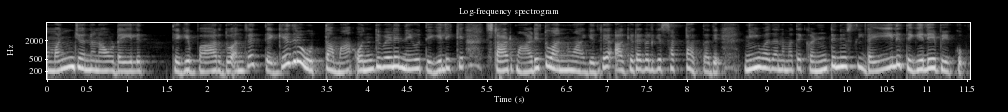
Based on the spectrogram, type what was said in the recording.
ಮಂಜನ್ನು ನಾವು ಡೈಲಿ ತೆಗಿಬಾರ್ದು. ಅಂದರೆ ತೆಗೆದರೆ ಉತ್ತಮ. ಒಂದು ವೇಳೆ ನೀವು ತೆಗಿಲಿಕ್ಕೆ ಸ್ಟಾರ್ಟ್ ಮಾಡಿತು ಅನ್ನುವಾಗಿದ್ರೆ ಆ ಗಿಡಗಳಿಗೆ ಸಟ್ಟಾಗ್ತದೆ ನೀವು ಅದನ್ನು ಮತ್ತೆ ಕಂಟಿನ್ಯೂಸ್ಲಿ ಡೈಲಿ ತೆಗಿಲೇಬೇಕು.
